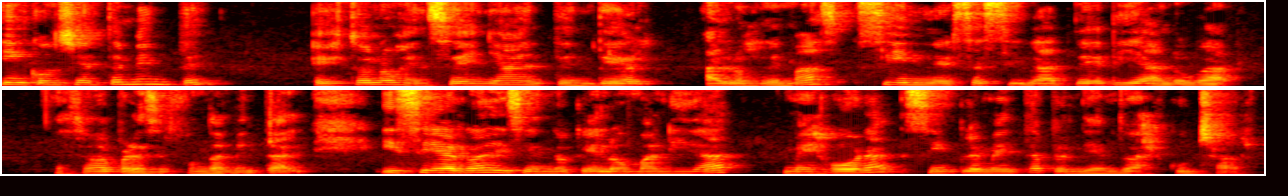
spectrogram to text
Inconscientemente esto nos enseña a entender a los demás sin necesidad de dialogar. Eso me parece fundamental. Y cierra diciendo que la humanidad mejora simplemente aprendiendo a escuchar.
